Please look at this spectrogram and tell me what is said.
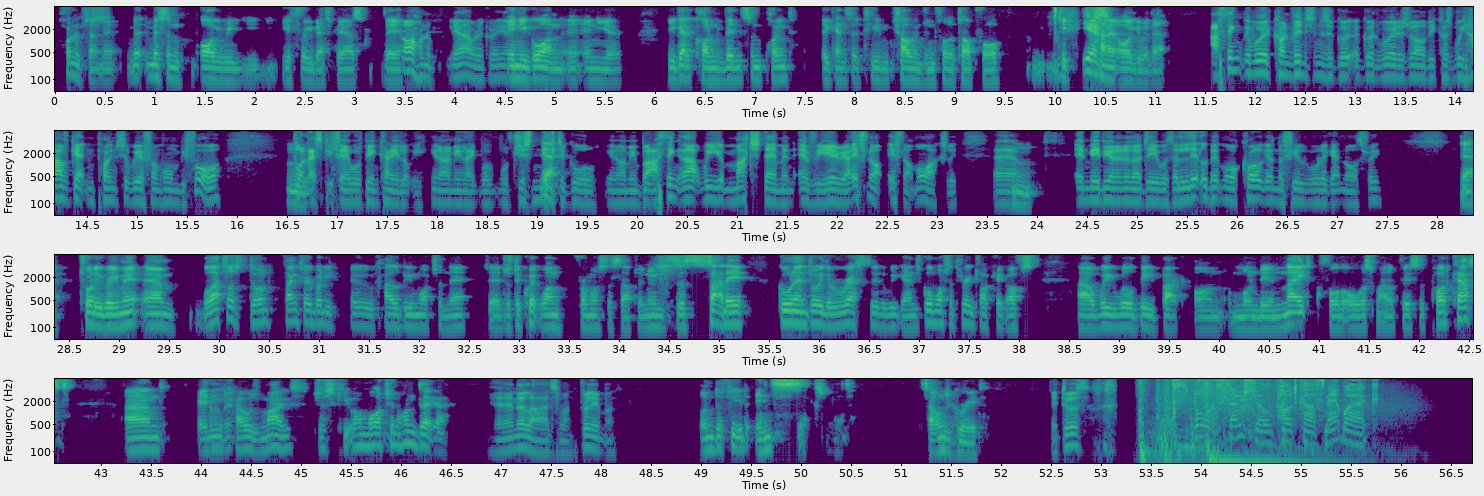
Hundred percent, mate. M- missing arguably your three best players there. Oh, yeah, I would agree. Yeah. And you go on, and you you get a convincing point against a team challenging for the top four. You yes. can't argue with that. I think the word convincing is a good a good word as well because we have getting points away from home before. Mm. But let's be fair, we've been kind of lucky. You know what I mean? Like we've, we've just nicked yeah. a goal. You know what I mean? But I think that we matched them in every area, if not if not more actually. Um, mm. And maybe on another day with a little bit more quality on the field, we'll get all three. Yeah, totally agree, mate. Um, well, that's us done. Thanks everybody who has been watching there. So just a quick one from us this afternoon. It's a Saturday. Go and enjoy the rest of the weekends. Go and watch the three o'clock kickoffs. Uh, we will be back on Monday night for the Always Smiling Faces podcast. And Eddie Howe's Mags, just keep on marching on, Decker. Yeah, and the lads, man. Brilliant, man. Undefeated in six, mate. Sounds great. It does. Sports Social Podcast Network.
